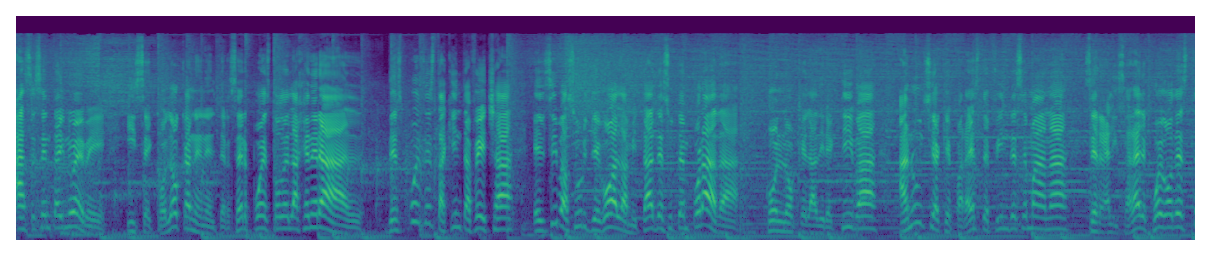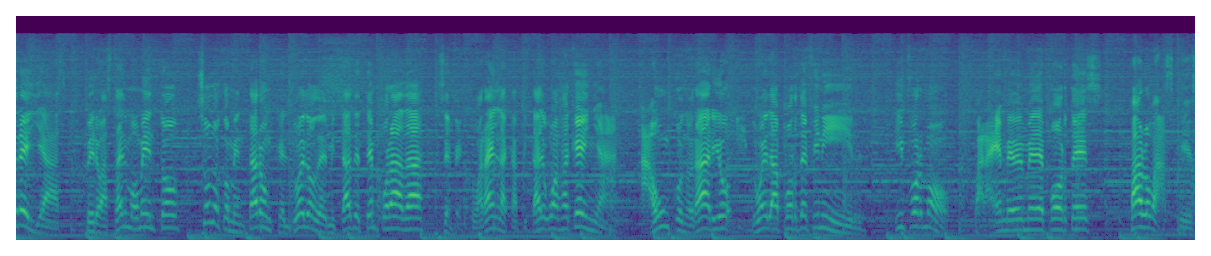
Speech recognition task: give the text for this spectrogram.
a 69 y se colocan en el tercer puesto de la general. Después de esta quinta fecha, el Sur llegó a la mitad de su temporada, con lo que la directiva anuncia que para este fin de semana se realizará el juego de estrellas, pero hasta el momento solo comentaron que el duelo de mitad de temporada se efectuará en la capital oaxaqueña, aún con horario y duela por definir. Informó para MBM Deportes Pablo Vázquez.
